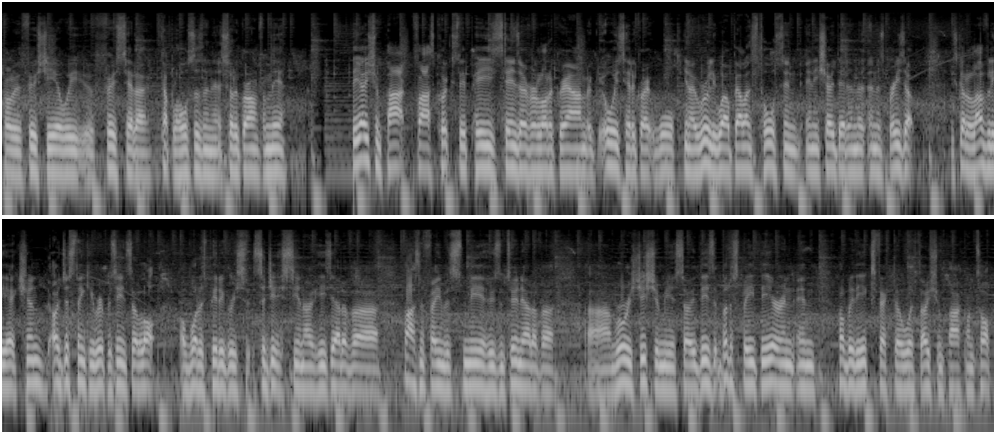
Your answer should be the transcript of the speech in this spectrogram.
Probably the first year we first had a couple of horses and it's sort of grown from there. The Ocean Park Fast Quick Step, he stands over a lot of ground, always had a great walk, you know, really well balanced horse and, and he showed that in, in his breeze up. He's got a lovely action. I just think he represents a lot of what his pedigree suggests, you know, he's out of a fast and famous mare who's in turn out of a um, Rory's Jester mare, so there's a bit of speed there and, and probably the X factor with Ocean Park on top.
